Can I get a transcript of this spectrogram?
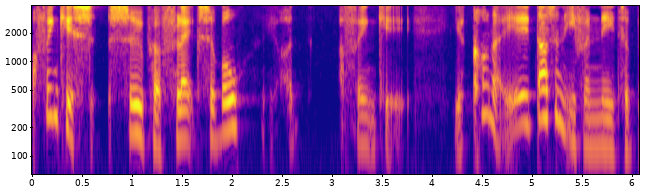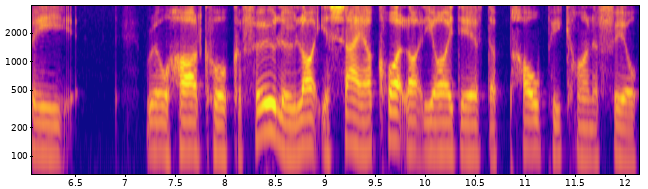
I think it's super flexible. I, think it you kind of it doesn't even need to be real hardcore Cthulhu, like you say. I quite like the idea of the pulpy kind of feel.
